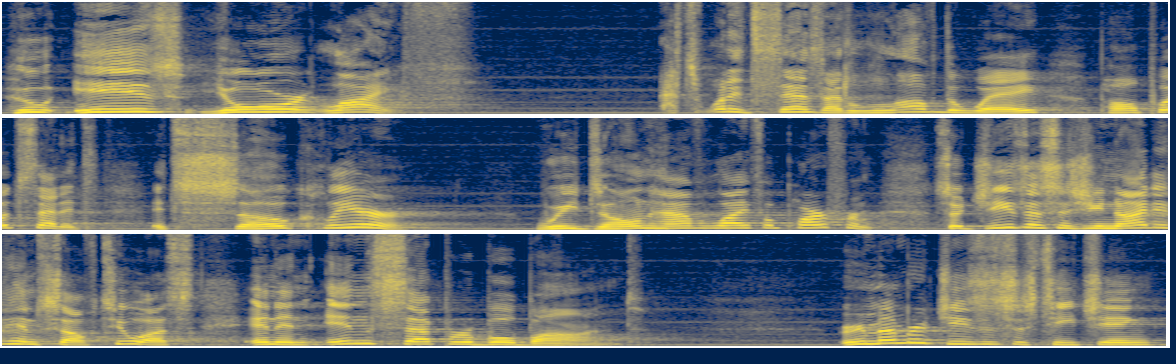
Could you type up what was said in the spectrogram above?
who is your life. That's what it says. I love the way Paul puts that. It's, it's so clear. We don't have life apart from. So Jesus has united himself to us in an inseparable bond. Remember Jesus' teaching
